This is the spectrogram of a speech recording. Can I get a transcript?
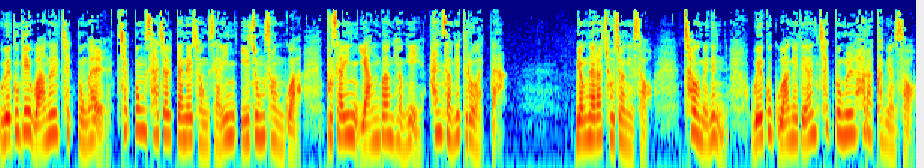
외국의 왕을 책봉할 책봉사절단의 정사인 이종성과 부사인 양방형이 한성에 들어왔다. 명나라 조정에서 처음에는 외국 왕에 대한 책봉을 허락하면서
